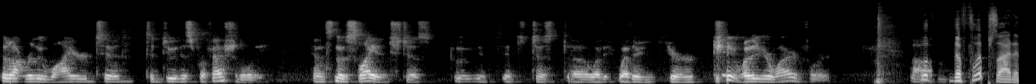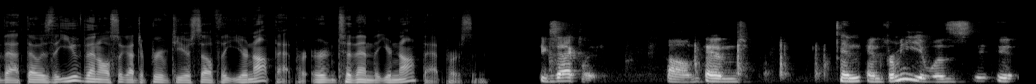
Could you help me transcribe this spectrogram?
they're not really wired to to do this professionally and it's no slight. It's just it's just uh, whether whether you're whether you're wired for it. Well, the flip side of that, though, is that you've then also got to prove to yourself that you're not that, per- or to them that you're not that person. Exactly, um, and and and for me, it was it,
